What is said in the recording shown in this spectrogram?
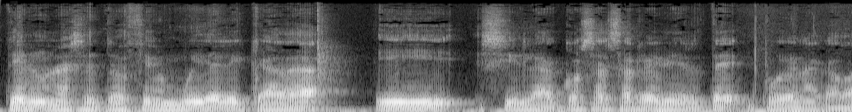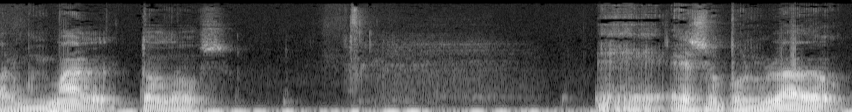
tienen una situación muy delicada y si la cosa se revierte pueden acabar muy mal, todos. Eh, eso por un lado.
